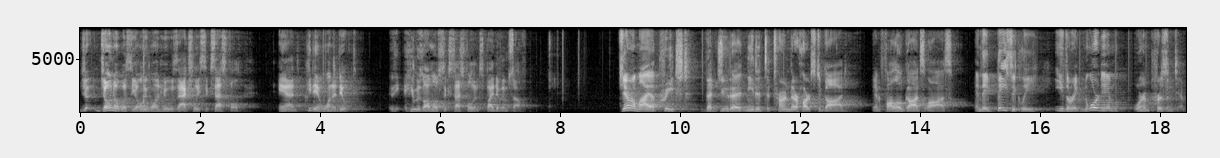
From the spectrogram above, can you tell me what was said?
Jo- Jonah was the only one who was actually successful, and he didn't want to do it. He was almost successful in spite of himself. Jeremiah preached that Judah needed to turn their hearts to God and follow God's laws, and they basically either ignored him or imprisoned him.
